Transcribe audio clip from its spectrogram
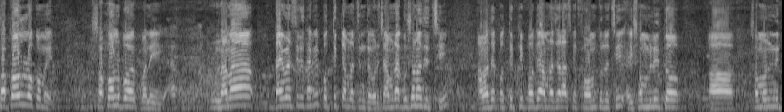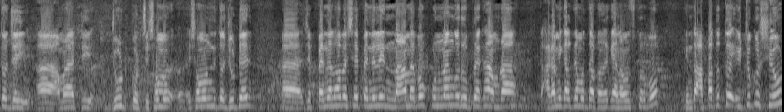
সকল রকমের, সকল মানে নানা ডাইভার্সিটি থাকে প্রত্যেকটা আমরা চিন্তা করেছি। আমরা ঘোষণা দিচ্ছি, আমাদের প্রত্যেকটি পদে আমরা যারা আজকে ফর্ম তুলেছি, এই সম্মিলিত সমন্বিত যেই আমরা একটি জুট করছি সমন্বিত জুটের যে প্যানেল হবে, সেই প্যানেলের নাম এবং পূর্ণাঙ্গ রূপরেখা আমরা আগামীকালকের মধ্যে আপনাদেরকে অ্যানাউন্স করব। কিন্তু আপাতত এইটুকু শিওর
